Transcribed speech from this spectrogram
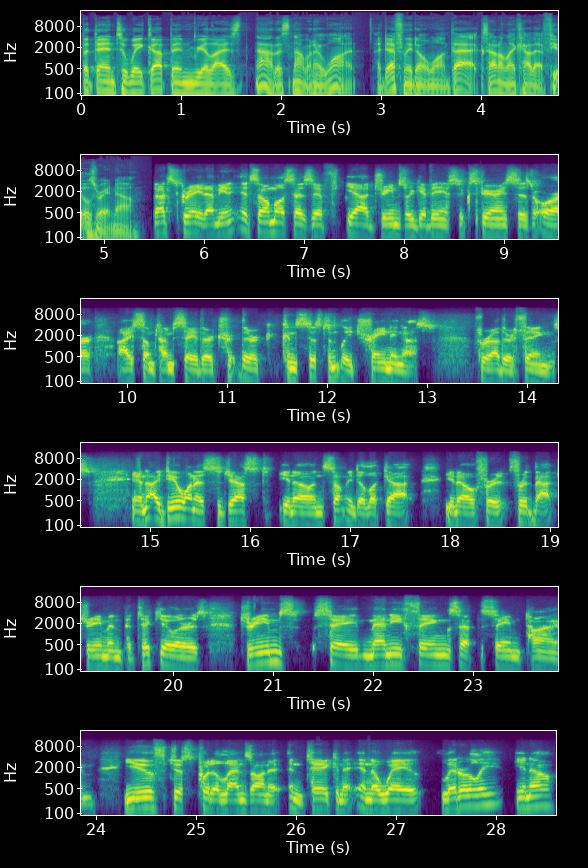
but then to wake up and realize, "Ah, that's not what I want." I definitely don't want that because I don't like how that feels right now. That's great. I mean, it's almost as if, yeah, dreams are giving us experiences, or I sometimes say they're tr- they're consistently training us for other things. And I do want to suggest, you know, and something to look at, you know, for for that dream in particular is dreams say many things at the same time. You've just put a lens on it and taken it in a way literally you know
